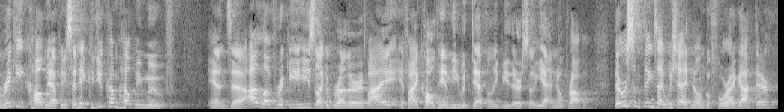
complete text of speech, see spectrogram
Ricky called me up and he said, Hey, could you come help me move? And I love Ricky. He's like a brother. If I, if I called him, he would definitely be there. So, yeah, no problem. There were some things I wish I had known before I got there,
